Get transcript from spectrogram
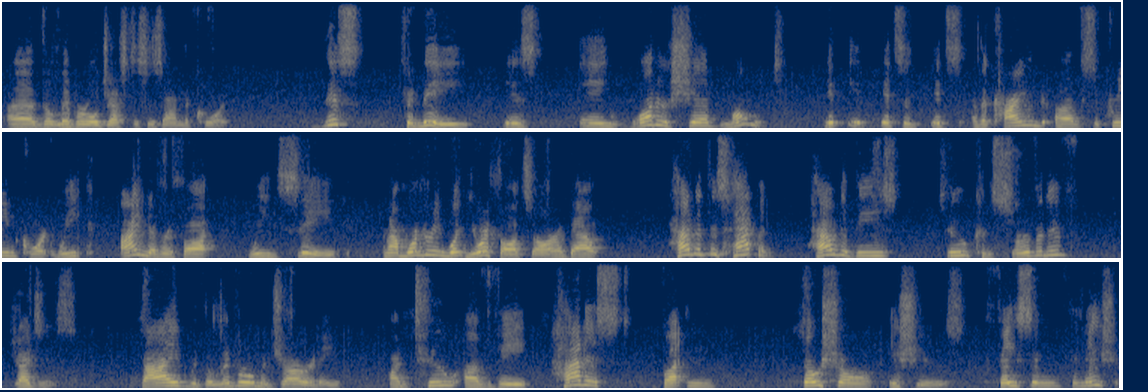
uh, the liberal justices on the court. This, to me, is a watershed moment. It, it, it's, a, it's the kind of Supreme Court week I never thought we'd see. And I'm wondering what your thoughts are about how did this happen? How did these two conservative judges side with the liberal majority on two of the hottest button social issues facing the nation?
